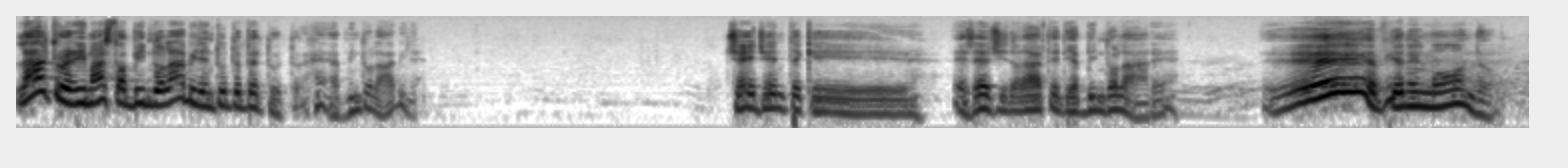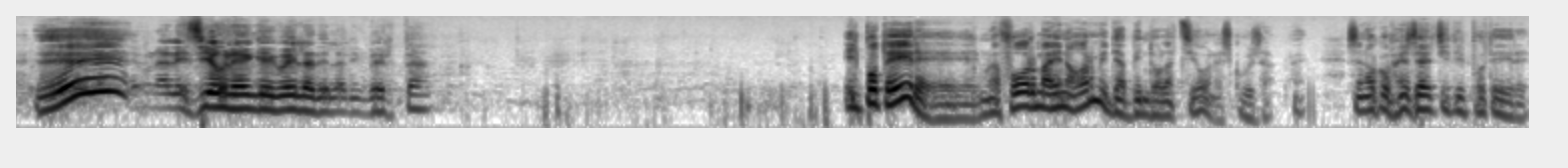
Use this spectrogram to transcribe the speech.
L'altro è rimasto abbindolabile in tutto e per tutto. È abbindolabile. C'è gente che esercita l'arte di abbindolare. Eh, viene il mondo. Eh. È una lesione anche quella della libertà. Il potere è una forma enorme di abbindolazione, scusa. Eh. Se no come eserciti il potere?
